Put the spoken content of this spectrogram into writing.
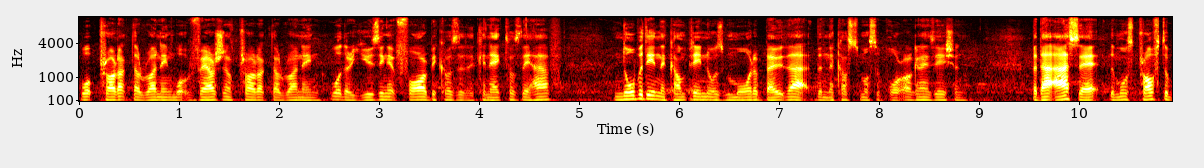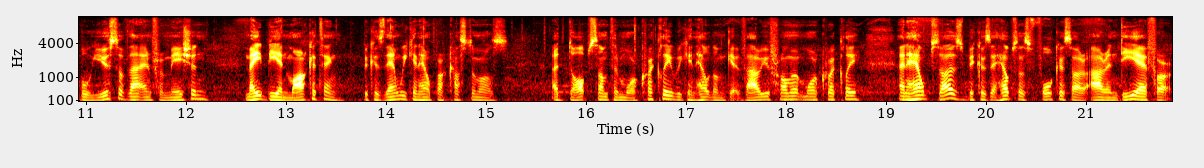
what product they're running, what version of product they're running, what they're using it for because of the connectors they have. Nobody in the company knows more about that than the customer support organization. But that asset, the most profitable use of that information might be in marketing, because then we can help our customers adopt something more quickly, we can help them get value from it more quickly, and it helps us because it helps us focus our R&D effort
